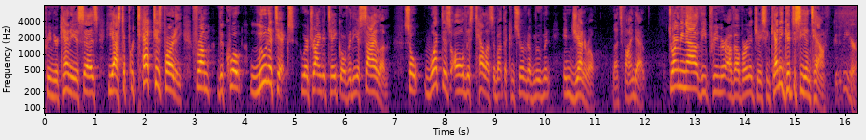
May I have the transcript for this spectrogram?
Premier Kenney says he has to protect his party from the quote lunatics who are trying to take over the asylum. So, what does all this tell us about the conservative movement in general? Let's find out. Joining me now, the Premier of Alberta, Jason Kenney. Good to see you in town. Good to be here.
